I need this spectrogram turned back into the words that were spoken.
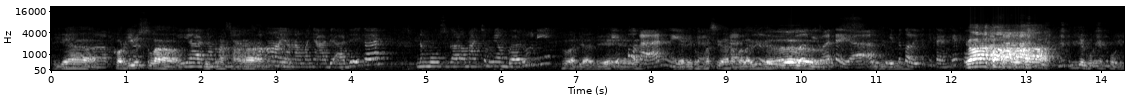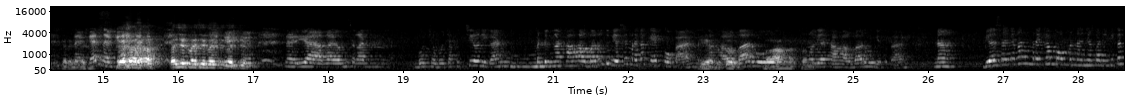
Iya, Ya, curious yang- lah, iya namanya penasaran. heeh, gitu. yang namanya adik-adik kan nemu segala macem yang baru nih Oh, adik-adik. kepo ya. kan Adik-adik gitu gemes kan, apalagi. Aduh, Eh. gimana ya Aduh. itu kalau itu kita yang kepo Wah, iya gue kepoin sekarang. nah ya. kan nah kan lanjut, lanjut, lanjut, lanjut. nah iya kalau misalkan bocah-bocah kecil nih kan mendengar hal-hal baru tuh biasanya mereka kepo kan Iya mendengar hal betul. baru Banget, melihat hal-hal baru gitu kan nah biasanya kan mereka mau menanyakan ini kan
